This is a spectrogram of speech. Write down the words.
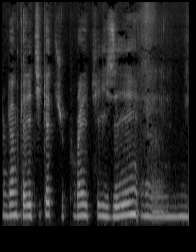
Je regarde quelle étiquette je pourrais utiliser. Euh,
